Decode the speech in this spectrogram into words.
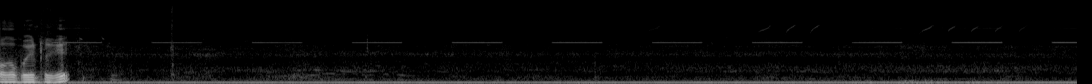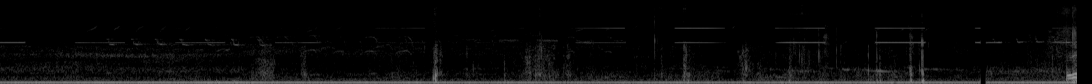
புகை போயிட்டுருக்கு அது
